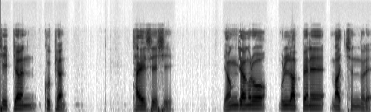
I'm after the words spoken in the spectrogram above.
시편 9편 다윗의 시 영장으로 물라변에 맞춘 노래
